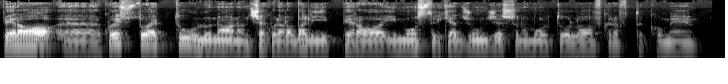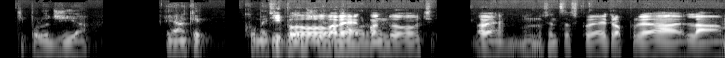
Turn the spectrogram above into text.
però eh, questo è Cthulhu, no, non c'è quella roba lì, però i mostri che aggiunge sono molto Lovecraft come tipologia e anche come Tipo, tipologia di vabbè, quando. Vabbè, non- senza spoilerare troppo, la, la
